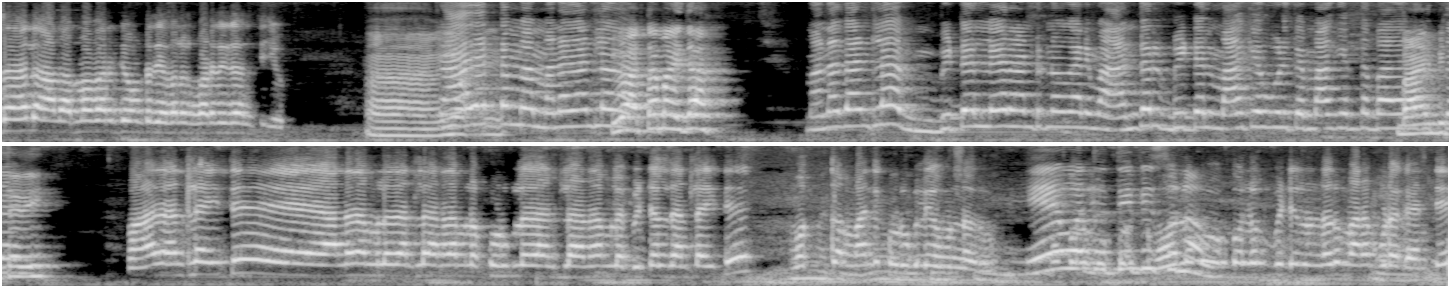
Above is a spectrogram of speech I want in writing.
సార్లు వాళ్ళ అమ్మ వరకే ఉంటది ఎవరికి పడదు కానీ తీయు మన దాంట్లో ఇగో అత్తమ్మ ఇదా. మన దాంట్లో బిడ్డలు లేరు అంటున్నావు కానీ మా అందరు బిడ్డలు మాకే పుడితే మాకెంత బాధ బాగా అనిపిస్తుంది మా దాంట్లో అయితే అన్నదమ్ముల దాంట్లో అన్నదమ్ముల కొడుకుల దాంట్లో అన్నదమ్ముల బిడ్డల దాంట్లో అయితే మొత్తం మంది కొడుకులే ఉన్నారు. ఏ వద్దు తీపిస్తున్నావు. బిడ్డలు ఉన్నారు మనకు కూడా కంటే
